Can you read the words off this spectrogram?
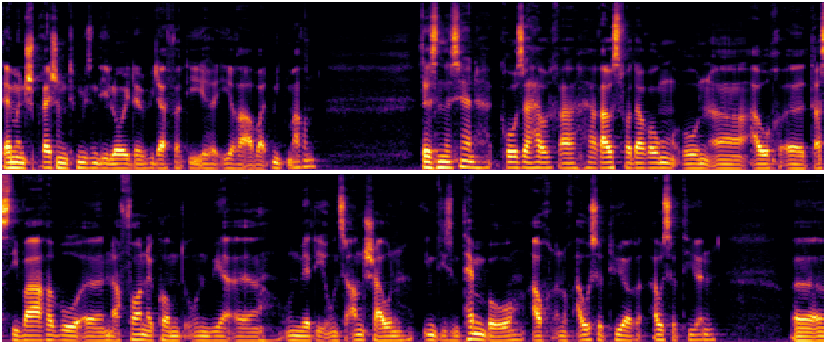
dementsprechend müssen die Leute wieder für die, ihre Arbeit mitmachen. Das ist eine sehr große Herausforderung und äh, auch, äh, dass die Ware, wo äh, nach vorne kommt und wir, äh, und wir die uns anschauen, in diesem Tempo auch noch aussortieren, äh,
